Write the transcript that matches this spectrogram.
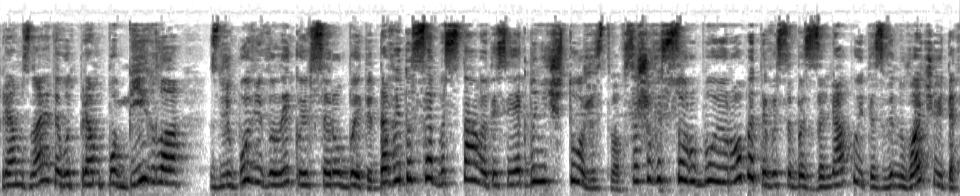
прям, знаєте, от прям побігла з любові великої все робити. Да ви до себе ставитеся як до нічтожества. Все, що ви з собою робите, ви себе залякуєте, звинувачуєте,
